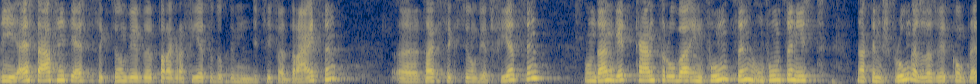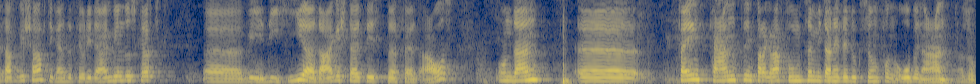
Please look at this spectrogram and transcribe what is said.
die erste Abschnitt, die erste Sektion wird paragraphiert durch die Ziffer 13, zweite Sektion wird 14 und dann geht Kant rüber in Funzen und Funzen ist nach dem Sprung, also das wird komplett abgeschafft, die ganze Theorie der Einbildungskraft, äh, wie die hier dargestellt ist, äh, fällt aus. Und dann äh, fängt Kant in Paragraph 15 mit einer Deduktion von oben an. Also,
